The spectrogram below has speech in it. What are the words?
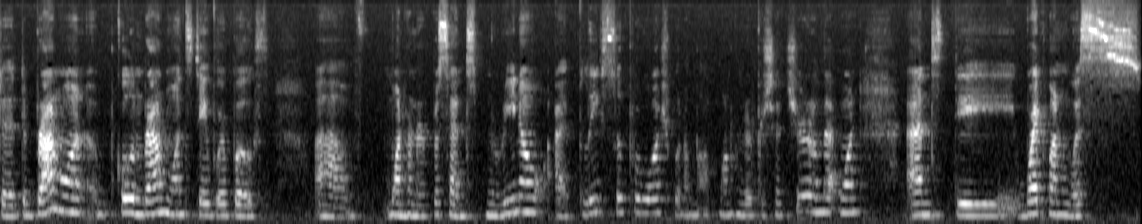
the, the brown one golden brown ones they were both 100% um, merino I believe superwash but I'm not 100% sure on that one. And the white one was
